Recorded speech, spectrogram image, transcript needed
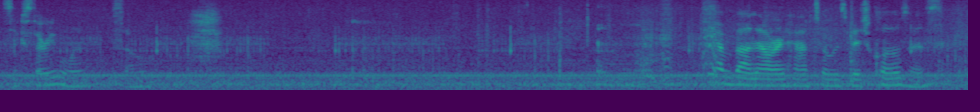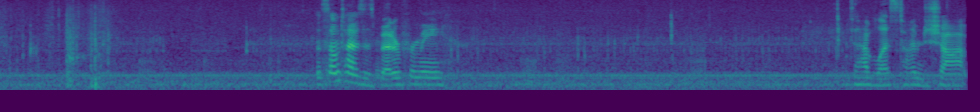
It's six thirty-one, so. We have about an hour and a half till this bitch closes. And sometimes it's better for me to have less time to shop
